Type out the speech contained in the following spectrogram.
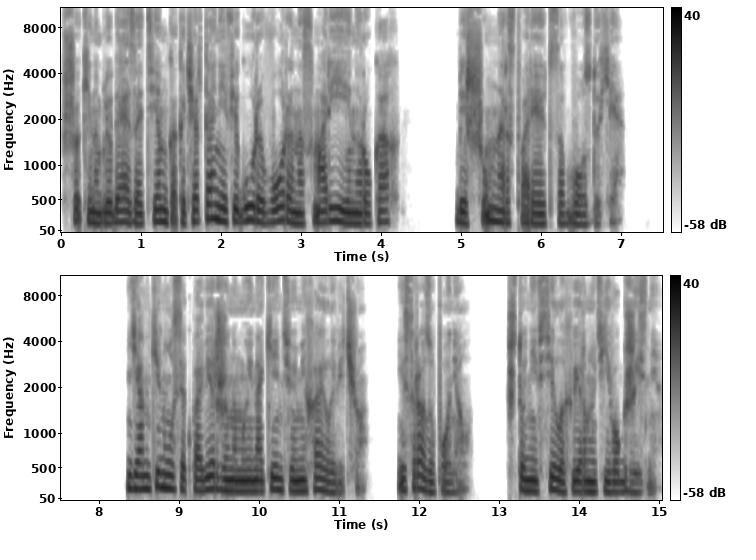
в шоке наблюдая за тем, как очертания фигуры ворона с Марией на руках бесшумно растворяются в воздухе. Ян кинулся к поверженному Иннокентию Михайловичу и сразу понял, что не в силах вернуть его к жизни.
